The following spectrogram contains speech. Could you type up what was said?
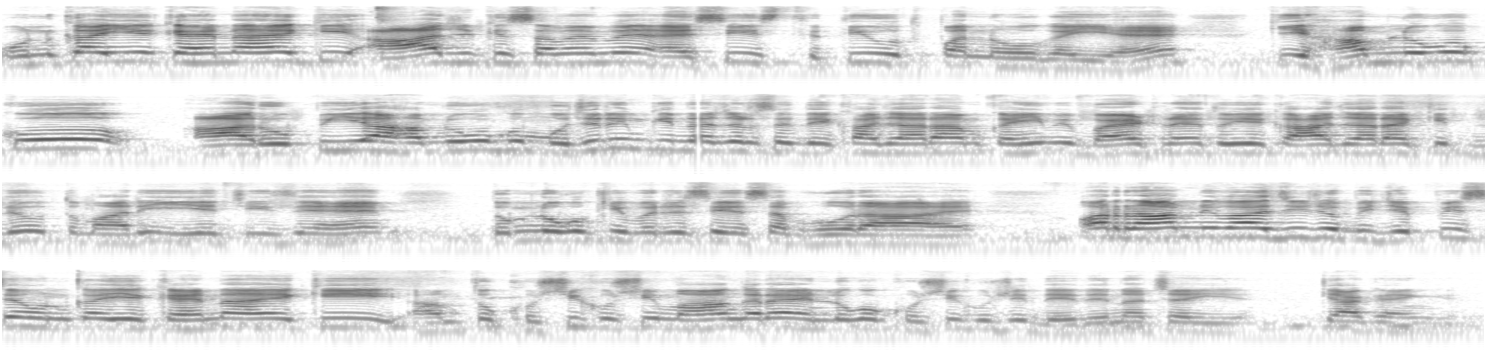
उनका ये कहना है कि आज के समय में ऐसी स्थिति उत्पन्न हो गई है कि हम लोगों को आरोपी या हम लोगों को मुजरिम की नज़र से देखा जा रहा है। हम कहीं भी बैठ रहे हैं तो ये कहा जा रहा है कि लो, तुम्हारी ये चीज़ें हैं, तुम लोगों की वजह से ये सब हो रहा है। और राम निवास जी जो बीजेपी से उनका ये कहना है कि हम तो खुशी खुशी मांग रहे हैं, इन लोगों को खुशी खुशी दे देना चाहिए। क्या कहेंगे?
